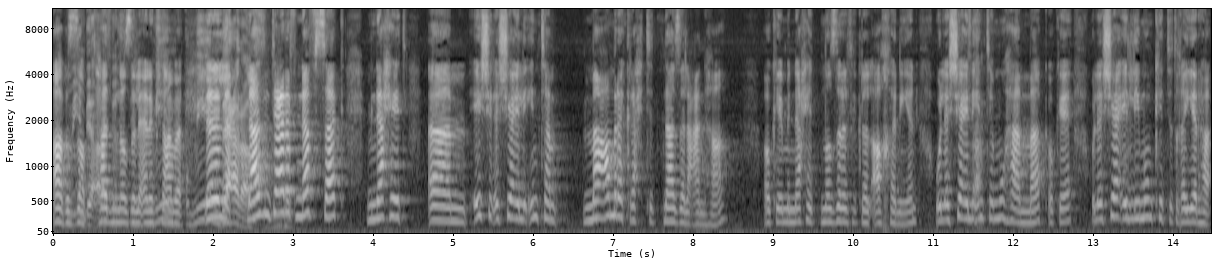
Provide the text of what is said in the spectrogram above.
آه بالضبط هذا النظر اللي أنا كنت عم لا لا لا بيعرف؟ لازم تعرف نفسك من ناحية إيش الأشياء اللي أنت ما عمرك رح تتنازل عنها. okay من ناحية نظرتك للآخرين والأشياء اللي صح. أنت مو هامك okay؟ والأشياء اللي ممكن تتغيرها.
